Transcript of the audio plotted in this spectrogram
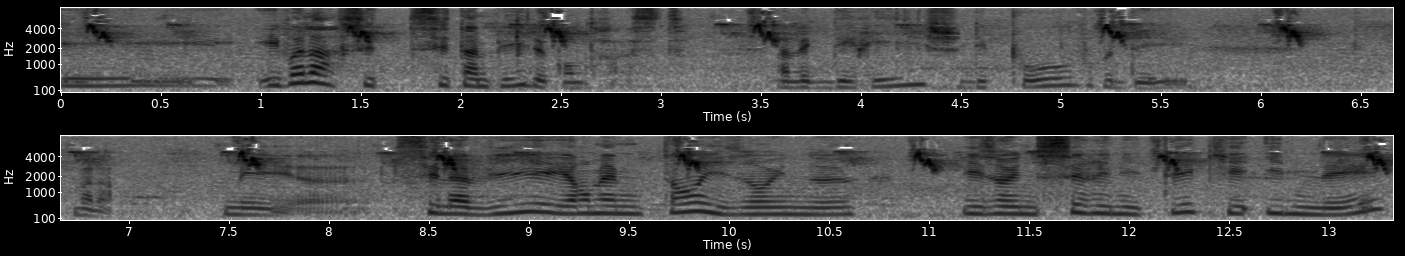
et, et voilà, c'est un pays de contraste avec des riches, des pauvres, des... Voilà. Mais euh, c'est la vie et en même temps, ils ont une, ils ont une sérénité qui est innée.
